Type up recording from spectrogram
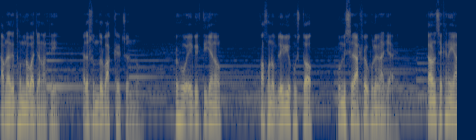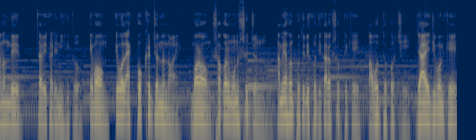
আপনাকে ধন্যবাদ জানাতে এত সুন্দর বাক্যের জন্য। প্রভু, এই ব্যক্তি যেন কখনো লেবীয় পুস্তক উনিশশো আঠেরো ভুলে না যায়। কারণ সেখানেই আনন্দের চাবিকাঠি নিহিত এবং কেবল এক পক্ষের জন্য নয়, বরং সকল মনুষ্যের জন্য। আমি এখন প্রতিটি ক্ষতিকারক শক্তিকে আবদ্ধ করছি, যা এই জীবনকে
